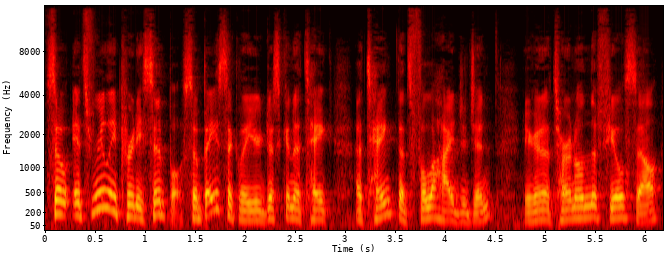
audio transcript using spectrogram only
So it's really pretty simple. So basically, you're just going to take a tank that's full of hydrogen, you're going to turn on the fuel cell,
